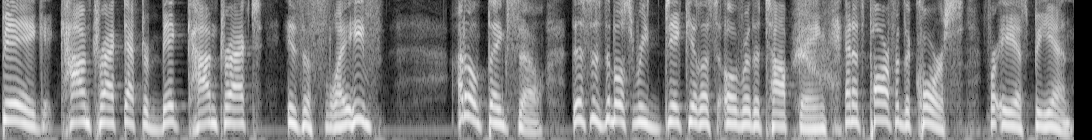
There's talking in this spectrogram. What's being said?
big contract after big contract, is a slave? I don't think so. This is the most ridiculous, over the top thing, and it's par for the course for ESPN.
